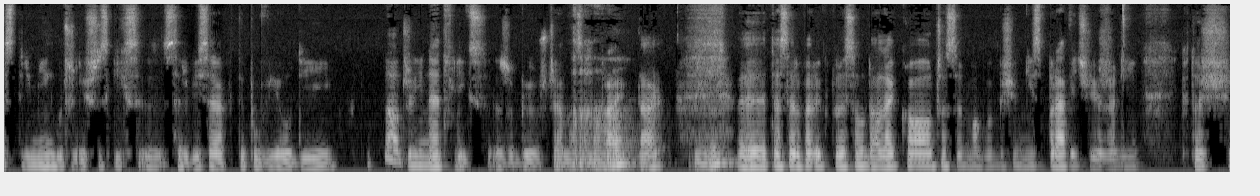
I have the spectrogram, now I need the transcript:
streamingu, czyli wszystkich serwisach typu VOD, no, czyli Netflix, żeby już czy Amazon Prime, tak? Mhm. Te serwery, które są daleko, czasem mogłyby się nie sprawić, jeżeli ktoś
